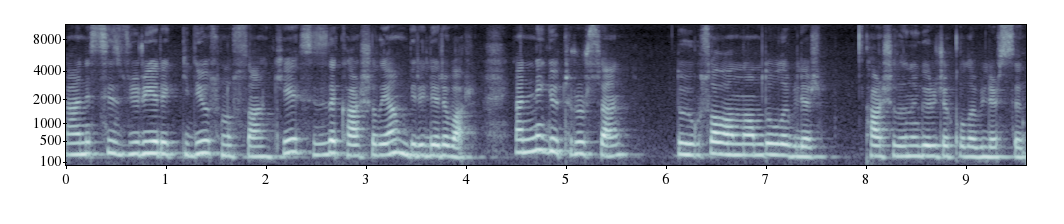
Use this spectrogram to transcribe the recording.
Yani siz yürüyerek gidiyorsunuz sanki. Sizi de karşılayan birileri var. Yani ne götürürsen duygusal anlamda olabilir karşılığını görecek olabilirsin.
